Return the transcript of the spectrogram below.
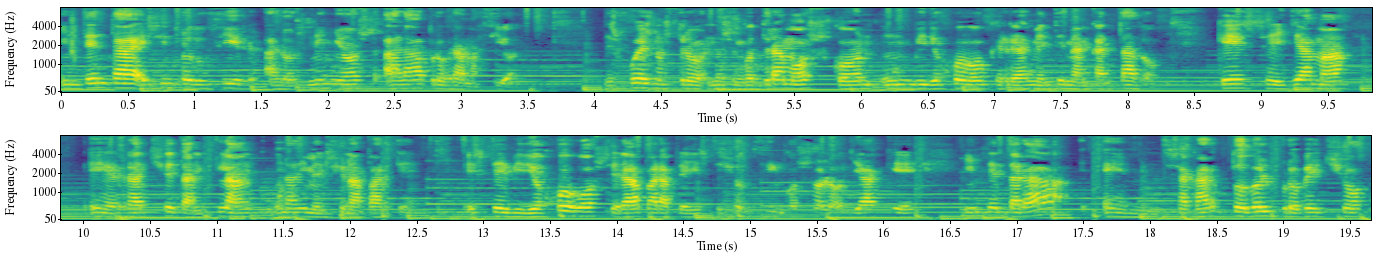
intenta es introducir a los niños a la programación. Después nos encontramos con un videojuego que realmente me ha encantado, que se llama eh, Ratchet and Clank, una dimensión aparte. Este videojuego será para PlayStation 5 solo, ya que intentará em, sacar todo el provecho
